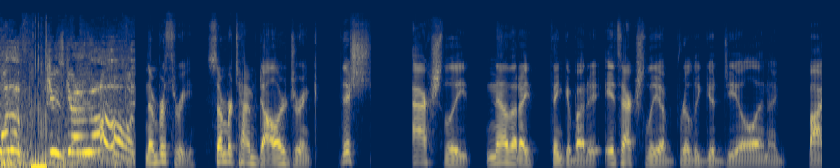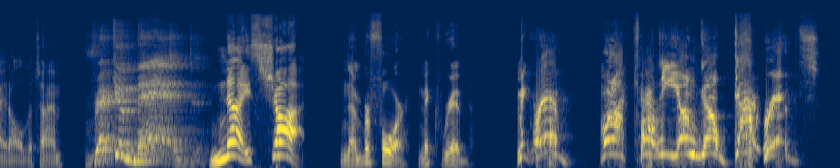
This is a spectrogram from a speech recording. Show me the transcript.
What the f is going on? Number three, summertime dollar drink. This sh- actually, now that I think about it, it's actually a really good deal and I buy it all the time. Recommend. Nice shot. Number four, McRib. McRib. More like Kelly Young Girl got ribs.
